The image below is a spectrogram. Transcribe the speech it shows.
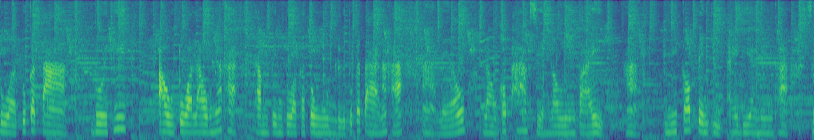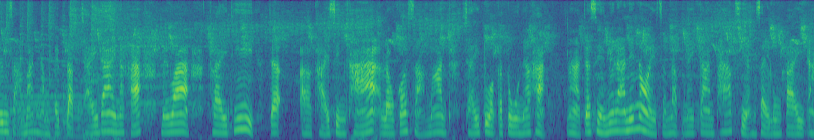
ตัวตุ๊กตา โดยที่เอาตัวเราเนี่ยค่ะทำเป็นตัวการ์ตูนหรือตุ๊กตานะคะอ่าแล้วเราก็พากเสียงเราลงไปอ่านี้ก็เป็นอีกไอเดียหนึ่งค่ะ ซึ่งสามารถนำไปปรับใช้ได้นะคะ ไม่ว่าใครที่จะขายสินค้าเราก็สามารถใช้ตัวการ์ตูนเนี่ยค่ะอ่าจะเสียเวลานิดหน่อยสำหรับในการพากเสียงใส่ลงไปอ่า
